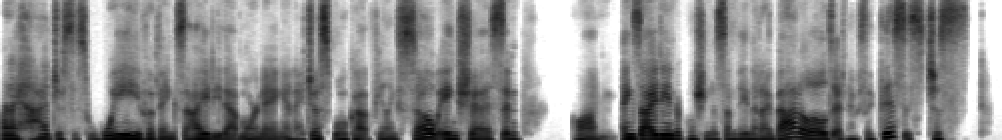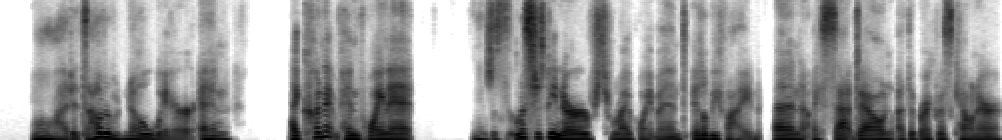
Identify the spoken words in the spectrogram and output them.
and I had just this wave of anxiety that morning. And I just woke up feeling so anxious. And um, anxiety and depression is something that I battled. And I was like, this is just odd. It's out of nowhere. And I couldn't pinpoint it. And just must just be nerves for my appointment. It'll be fine. And I sat down at the breakfast counter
